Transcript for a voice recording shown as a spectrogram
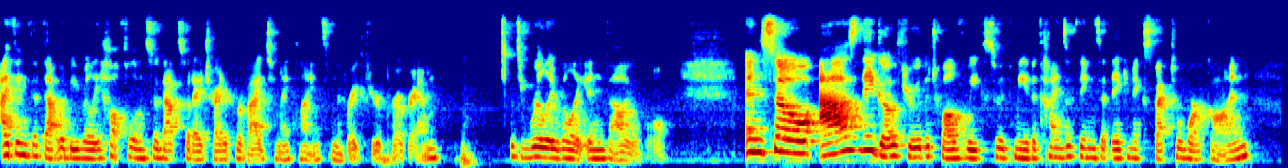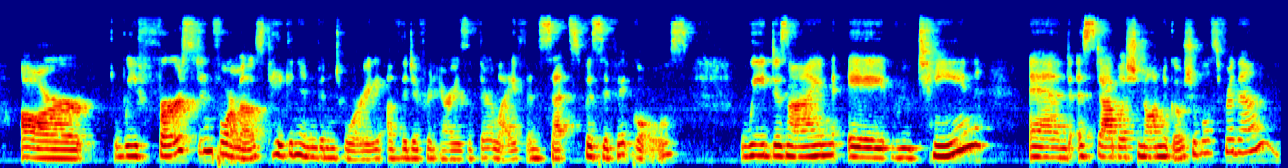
I think that that would be really helpful. And so that's what I try to provide to my clients in the breakthrough program. It's really, really invaluable. And so as they go through the 12 weeks with me, the kinds of things that they can expect to work on are we first and foremost take an inventory of the different areas of their life and set specific goals. We design a routine and establish non negotiables for them.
